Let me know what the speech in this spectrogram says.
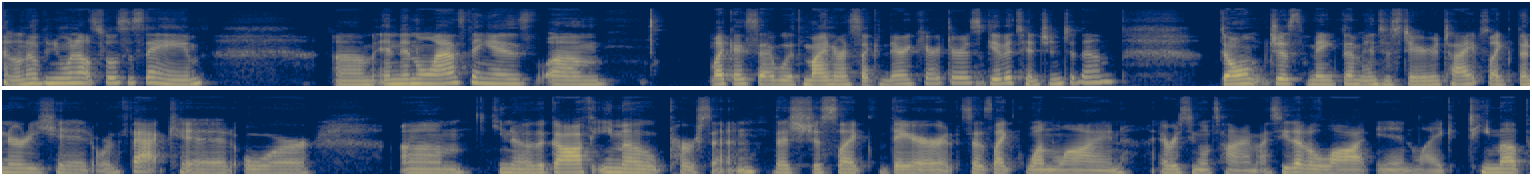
I don't know if anyone else feels the same. Um, and then the last thing is, um, like I said, with minor and secondary characters, give attention to them. Don't just make them into stereotypes like the nerdy kid or the fat kid or, um, you know, the goth emo person that's just like there. It says like one line every single time. I see that a lot in like team up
